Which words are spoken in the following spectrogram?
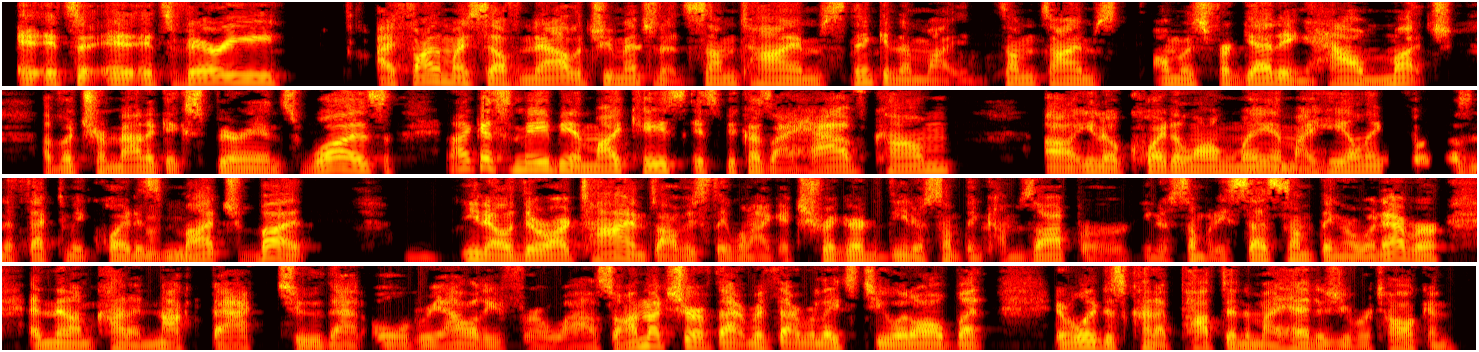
it, it's a, it's very I find myself now that you mentioned it, sometimes thinking of my, sometimes almost forgetting how much of a traumatic experience was. And I guess maybe in my case, it's because I have come, uh, you know, quite a long way in mm-hmm. my healing, so it doesn't affect me quite as mm-hmm. much. But you know, there are times, obviously, when I get triggered, you know, something comes up or, you know, somebody says something or whatever, and then I'm kind of knocked back to that old reality for a while. So I'm not sure if that, if that relates to you at all, but it really just kind of popped into my head as you were talking.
